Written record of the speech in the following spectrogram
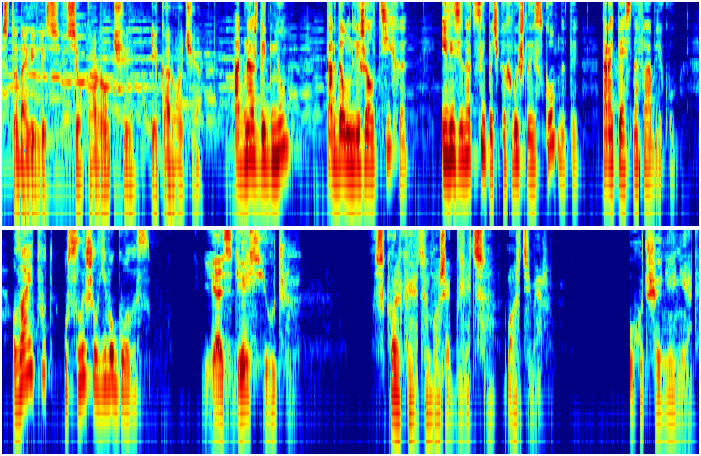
становились все короче и короче. Однажды днем, когда он лежал тихо, и Лизи на цыпочках вышла из комнаты, торопясь на фабрику, Лайтвуд услышал его голос. «Я здесь, Юджин». Сколько это может длиться, Мортимер? Ухудшения нет,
